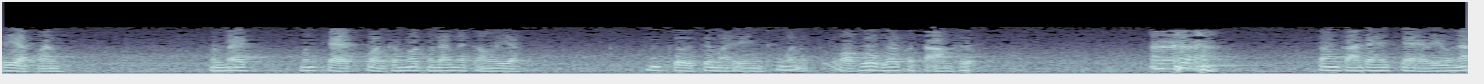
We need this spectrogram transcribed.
เรียกมัน มันได้มันแก่ก่อนกำหนดมันได้ไม่ต้องเรียกมันเกิดขึ้นมาเองถ้ามันออกลูกแล้วก็ตามเถอะ ต้องการจะให้แก่เร็วนะ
